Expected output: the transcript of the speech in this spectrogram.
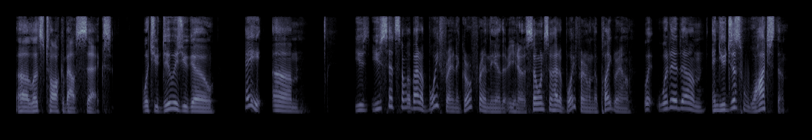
uh, let's talk about sex. What you do is you go, hey, um, you you said something about a boyfriend, a girlfriend the other, you know, so and so had a boyfriend on the playground. What what did um and you just watch them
